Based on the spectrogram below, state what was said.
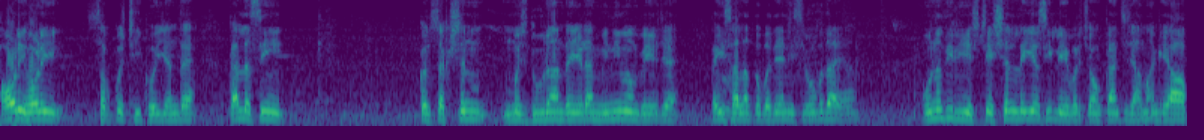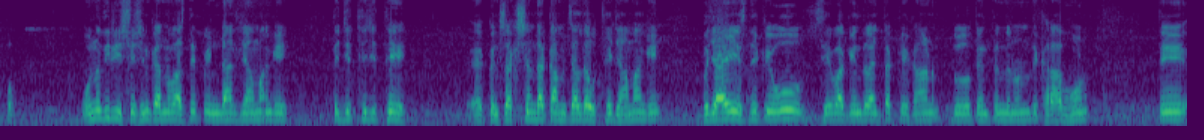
ਹੌਲੀ ਹੌਲੀ ਸਭ ਕੁਝ ਠੀਕ ਹੋਈ ਜਾਂਦਾ ਹੈ। ਕੱਲ ਅਸੀਂ ਕੰਸਟਰਕਸ਼ਨ ਮਜ਼ਦੂਰਾਂ ਦਾ ਜਿਹੜਾ ਮਿਨੀਮਮ ਵੇਜ ਹੈ, ਕਈ ਸਾਲਾਂ ਤੋਂ ਵਧਿਆ ਨਹੀਂ ਸੀ, ਉਹ ਵਧਾਇਆ। ਉਹਨਾਂ ਦੀ ਰਜਿਸਟ੍ਰੇਸ਼ਨ ਲਈ ਅਸੀਂ ਲੇਬਰ ਚੌਂਕਾਂ 'ਚ ਜਾਵਾਂਗੇ ਆਪ। ਉਹਨਾਂ ਦੀ ਰਜਿਸਟ੍ਰੇਸ਼ਨ ਕਰਨ ਵਾਸਤੇ ਪਿੰਡਾਂ 'ਚ ਜਾਵਾਂਗੇ ਤੇ ਜਿੱਥੇ ਜਿੱਥੇ ਕੰਸਟਰਕਸ਼ਨ ਦਾ ਕੰਮ ਚੱਲਦਾ ਉੱਥੇ ਜਾਵਾਂਗੇ। ਬਜਾਏ ਇਸ ਦੇ ਕਿ ਉਹ ਸੇਵਾ ਕੇਂਦਰਾਂ 'ਚ ਧੱਕੇ ਖਾਣ ਦੋ ਦੋ ਤਿੰਨ ਤਿੰਨ ਦਿਨ ਉਹਨਾਂ ਦੇ ਖਰਾਬ ਹੋਣ। ਤੇ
